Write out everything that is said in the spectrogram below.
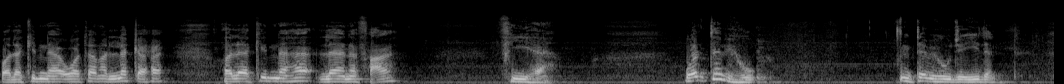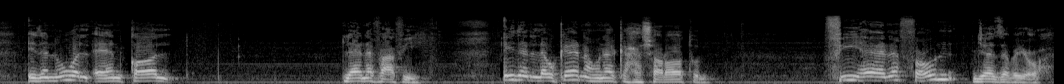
ولكنها وتملكها ولكنها لا نفع فيها. وانتبهوا انتبهوا جيدا. إذا هو الآن قال لا نفع فيه. إذا لو كان هناك حشرات فيها نفع جاز بيعها.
